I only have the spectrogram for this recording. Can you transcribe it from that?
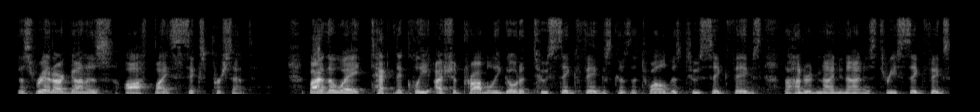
This radar gun is off by 6%. By the way, technically, I should probably go to two sig figs because the 12 is two sig figs, the 199 is three sig figs.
